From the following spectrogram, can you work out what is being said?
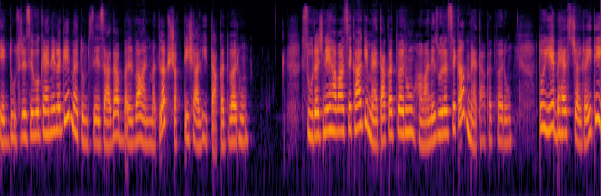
एक दूसरे से वो कहने लगे, मैं तुमसे ज़्यादा बलवान मतलब शक्तिशाली, ताकतवर हूँ। सूरज ने हवा से कहा कि मैं ताकतवर हूँ। हवा ने सूरज से कहा, मैं ताकतवर हूँ। तो ये बहस चल रही थी।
